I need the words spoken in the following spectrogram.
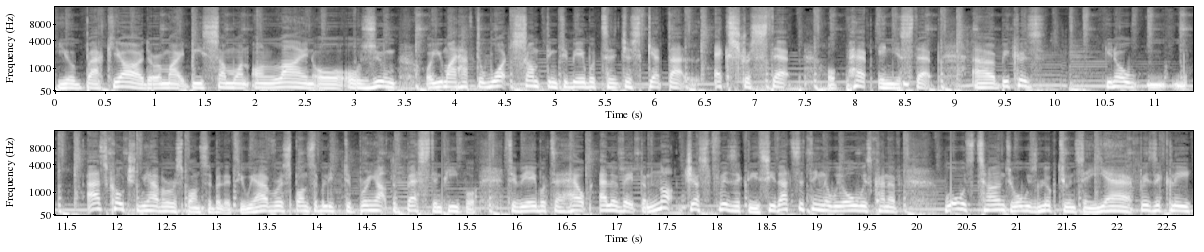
your backyard or it might be someone online or, or Zoom or you might have to watch something to be able to just get that extra step or pep in your step. Uh, because, you know, as coaches, we have a responsibility. We have a responsibility to bring out the best in people, to be able to help elevate them, not just physically. See, that's the thing that we always kind of, we always turn to, always look to and say, yeah, physically,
